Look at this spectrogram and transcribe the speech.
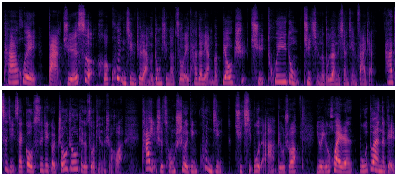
他会把角色和困境这两个东西呢，作为他的两个标尺，去推动剧情的不断的向前发展。他自己在构思这个周周这个作品的时候啊，他也是从设定困境去起步的啊。比如说，有一个坏人不断的给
